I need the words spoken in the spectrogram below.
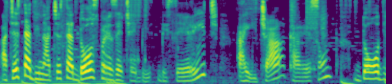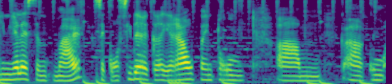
acestea din acestea 12 biserici aici, care sunt, două din ele sunt mari, se consideră că erau pentru, um, cum,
